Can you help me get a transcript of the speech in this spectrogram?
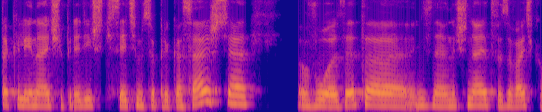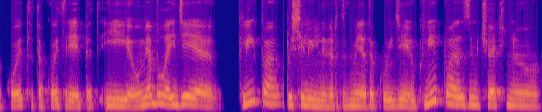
так или иначе периодически с этим соприкасаешься, вот, это, не знаю, начинает вызывать какой-то такой трепет. И у меня была идея клипа, поселили, наверное, в меня такую идею клипа замечательную,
